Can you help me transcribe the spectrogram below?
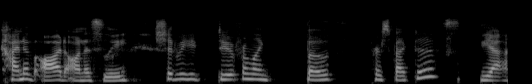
kind of odd, honestly. Should we do it from like both perspectives? Yeah.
